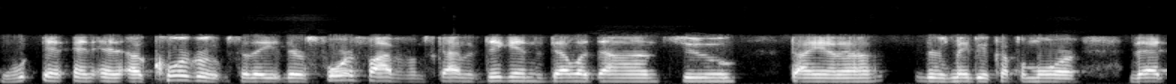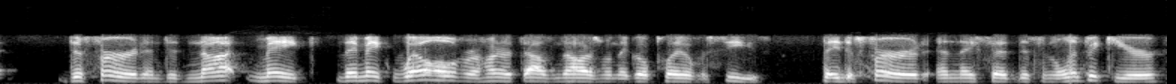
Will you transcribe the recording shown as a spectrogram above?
and, and, and a core group. So they there's four or five of them: Skylar Diggins, Delle Donne, Sue, Diana. There's maybe a couple more that deferred and did not make. They make well over a hundred thousand dollars when they go play overseas they deferred and they said this is an Olympic year.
